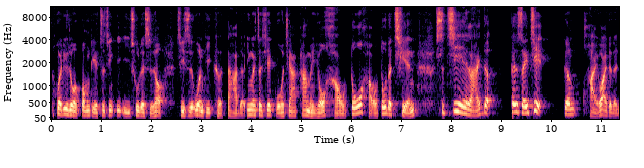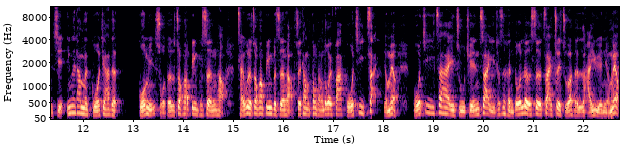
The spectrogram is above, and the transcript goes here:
汇率如果崩跌，资金一移出的时候，其实问题可大的，因为这些国家他们有好多好多的钱是借来的，跟谁借？跟海外的人借，因为他们国家的。国民所得的状况并不是很好，财务的状况并不是很好，所以他们通常都会发国际债，有没有？国际债、主权债，也就是很多垃圾债最主要的来源，有没有？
